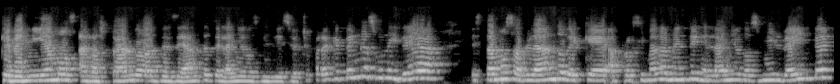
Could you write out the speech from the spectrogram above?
que veníamos arrastrando desde antes del año 2018. Para que tengas una idea, estamos hablando de que aproximadamente en el año 2020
